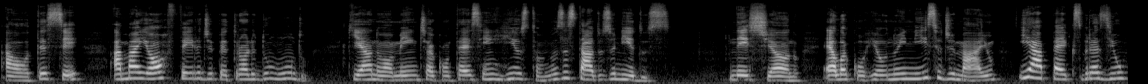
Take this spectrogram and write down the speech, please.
a OTC, a maior feira de petróleo do mundo, que anualmente acontece em Houston, nos Estados Unidos. Neste ano, ela ocorreu no início de maio e a Apex Brasil,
